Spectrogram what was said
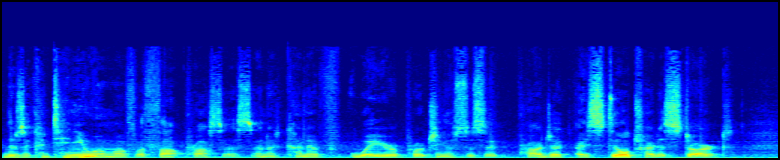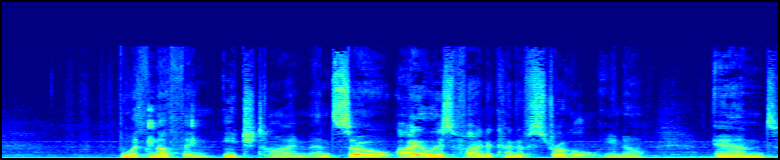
there's a continuum of a thought process and a kind of way you're approaching a specific project, I still try to start with nothing each time. And so I always find a kind of struggle, you know, and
